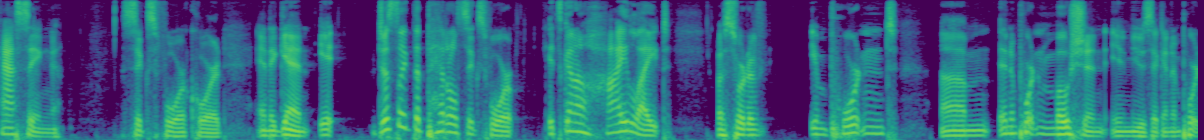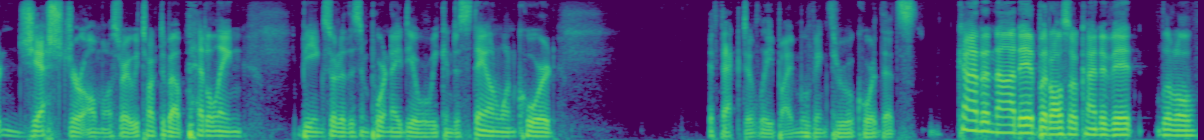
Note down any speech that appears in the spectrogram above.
passing 6 4 chord. And again, it just like the pedal 6 4, it's going to highlight a sort of important. Um, an important motion in music, an important gesture almost, right? We talked about pedaling being sort of this important idea where we can just stay on one chord effectively by moving through a chord that's kind of not it, but also kind of it. Little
